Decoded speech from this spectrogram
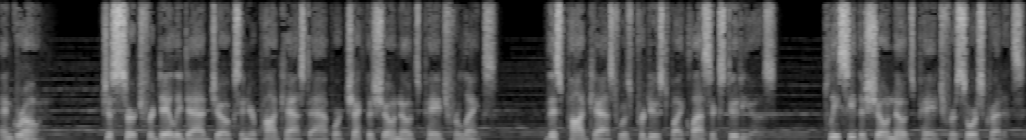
and groan. Just search for Daily Dad Jokes in your podcast app or check the show notes page for links. This podcast was produced by Klassic Studios. Please see the show notes page for source credits.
